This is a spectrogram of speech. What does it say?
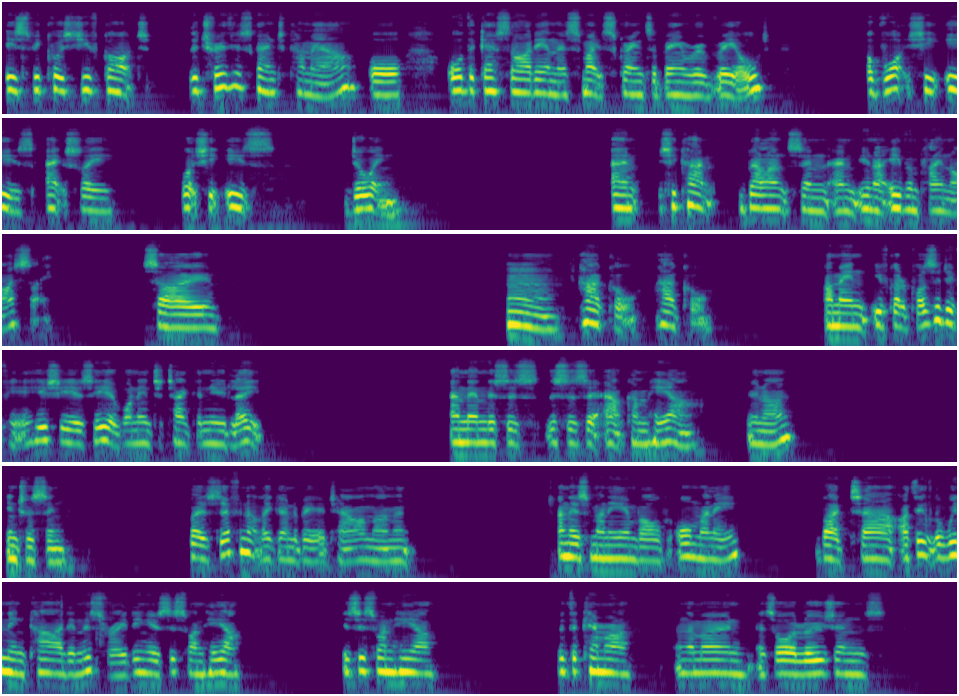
is because you've got the truth is going to come out, or or the gaslighting and the smoke screens are being revealed, of what she is actually, what she is doing. And she can't balance and, and you know, even play nicely. So, mm, hardcore, hardcore. I mean, you've got a positive here. Here she is here wanting to take a new leap. And then this is this is the outcome here, you know interesting. But it's definitely going to be a tower moment. And there's money involved, all money. But uh, I think the winning card in this reading is this one here. Is this one here with the camera and the moon. It's all illusions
